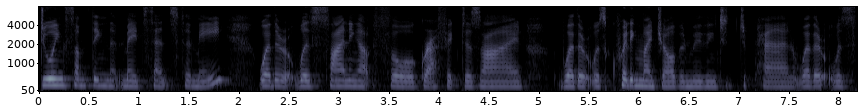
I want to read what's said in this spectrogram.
doing something that made sense for me, whether it was signing up for graphic design, whether it was quitting my job and moving to Japan, whether it was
